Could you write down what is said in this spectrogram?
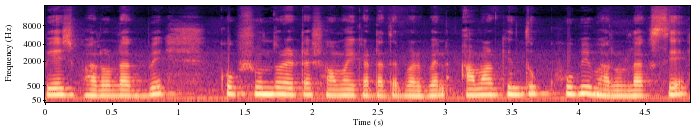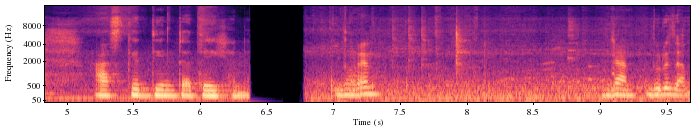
বেশ ভালো লাগবে খুব সুন্দর একটা সময় কাটাতে পারবেন। আমার কিন্তু খুবই ভালো লাগছে আজকের দিনটাতে এখানে। ধরেন যান দূরে যান।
